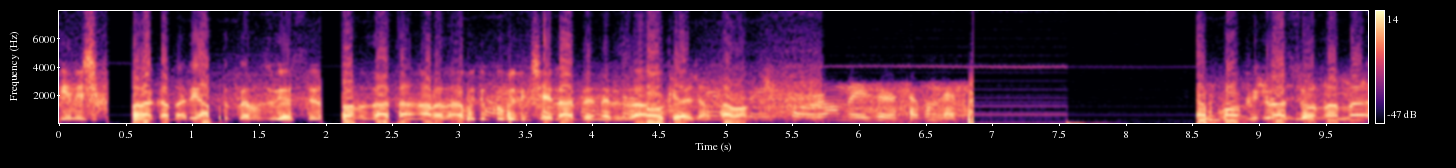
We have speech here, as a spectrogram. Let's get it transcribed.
iniş kısmına kadar yaptıklarımızı gösterelim. Sonra zaten arada abidik gubidik şeyler deneriz abi. Okey hocam tamam. For runway 07 left. Flap konfigürasyonlarını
